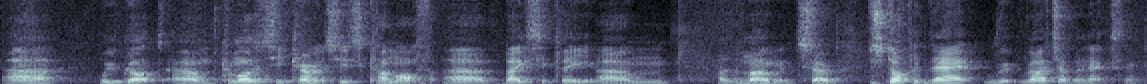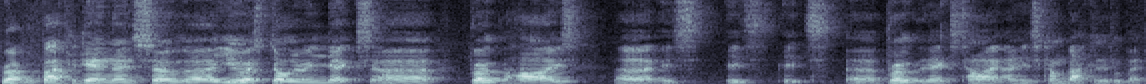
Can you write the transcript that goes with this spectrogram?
uh, we've got um, commodity currencies come off uh, basically um, at the moment. So stop it there, right up the next thing. Right, we're back again then. So uh, US dollar index uh, broke the highs. Uh, it's it's it's uh, broke the next high and it's come back a little bit.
